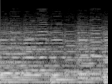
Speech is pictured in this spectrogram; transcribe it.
Música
